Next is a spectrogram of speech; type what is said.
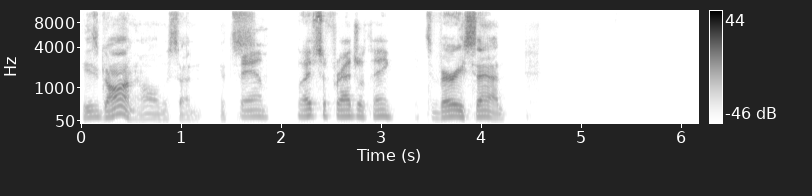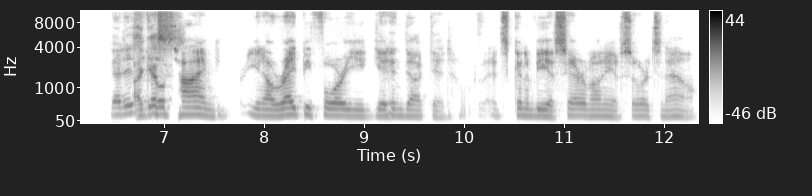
he's gone all of a sudden. It's Damn. Life's a fragile thing. it's very sad. That is I guess- timed, you know, right before you get inducted. It's going to be a ceremony of sorts now.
